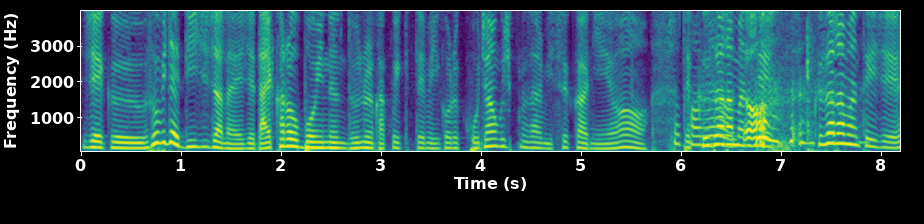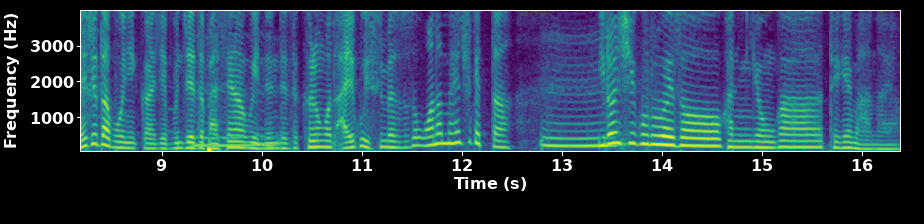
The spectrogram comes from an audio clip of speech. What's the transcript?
이제 그 소비자 니즈잖아요. 이제 날카로워 보이는 눈을 갖고 있기 때문에 이거를 고정하고 싶은 사람이 있을 거 아니에요. 저 근데 그 당연하죠. 사람한테 그 사람한테 이제 해주다 보니까 이제 문제들 음. 발생하고 있는데도 그런 걸 알고 있으면서도 원하면 해주겠다 음. 이런 식으로 해서 간 경우가 되게 많아요.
